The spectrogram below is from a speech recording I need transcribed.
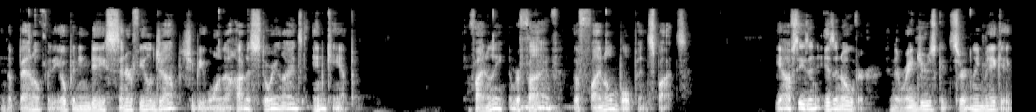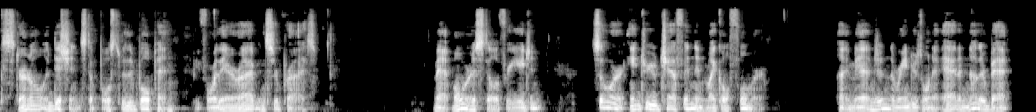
and the battle for the opening day center field job should be one of the hottest storylines in camp. And finally, number five, the final bullpen spots. The offseason isn't over, and the Rangers could certainly make external additions to bolster their bullpen before they arrive in surprise. Matt Moore is still a free agent, so are Andrew Chafin and Michael Fulmer. I imagine the Rangers want to add another bat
